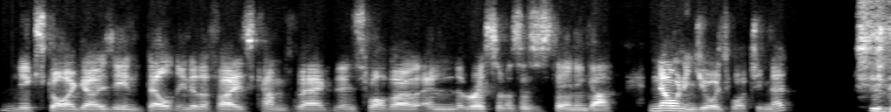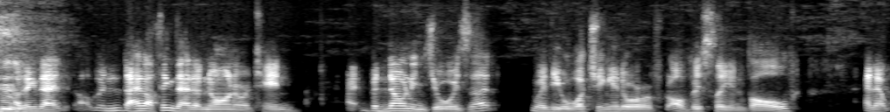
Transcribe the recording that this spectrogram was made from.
Next guy goes in, belt into the face, comes back, then swap over, and the rest of us are standing going. No one enjoys watching that. I think that I, mean, they had, I think they had a nine or a ten, but no one enjoys that, whether you're watching it or obviously involved. And it,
